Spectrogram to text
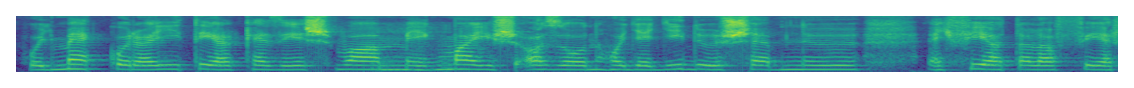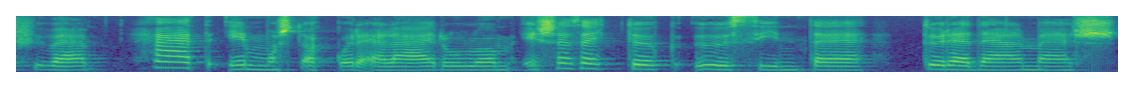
hogy mekkora ítélkezés van mm. még ma is azon, hogy egy idősebb nő egy fiatalabb férfivel, hát én most akkor elárulom, és ez egy tök őszinte, töredelmes,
